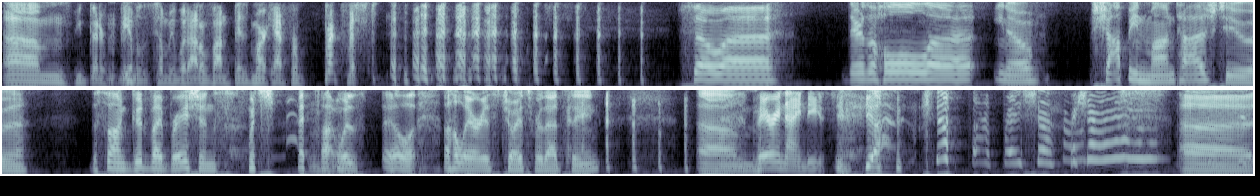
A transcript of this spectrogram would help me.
Um, You better be able to tell me what Otto von Bismarck had for breakfast. so uh, there's a whole uh, you know shopping montage to uh, the song "Good Vibrations," which I thought was a, a hilarious choice for that scene. Um, Very 90s. yeah, good vibration. Uh,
